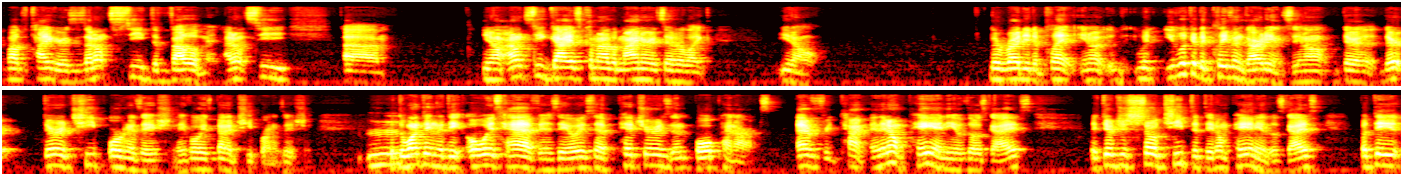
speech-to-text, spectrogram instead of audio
about the Tigers is I don't see development. I don't see, um, you know, I don't see guys come out of the minors that are like, you know, they're ready to play. You know, when you look at the Cleveland Guardians, you know, they're they're they're a cheap organization. They've always been a cheap organization. Mm-hmm. But the one thing that they always have is they always have pitchers and bullpen arms every time, and they don't pay any of those guys. Like they're just so cheap that they don't pay any of those guys, but they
